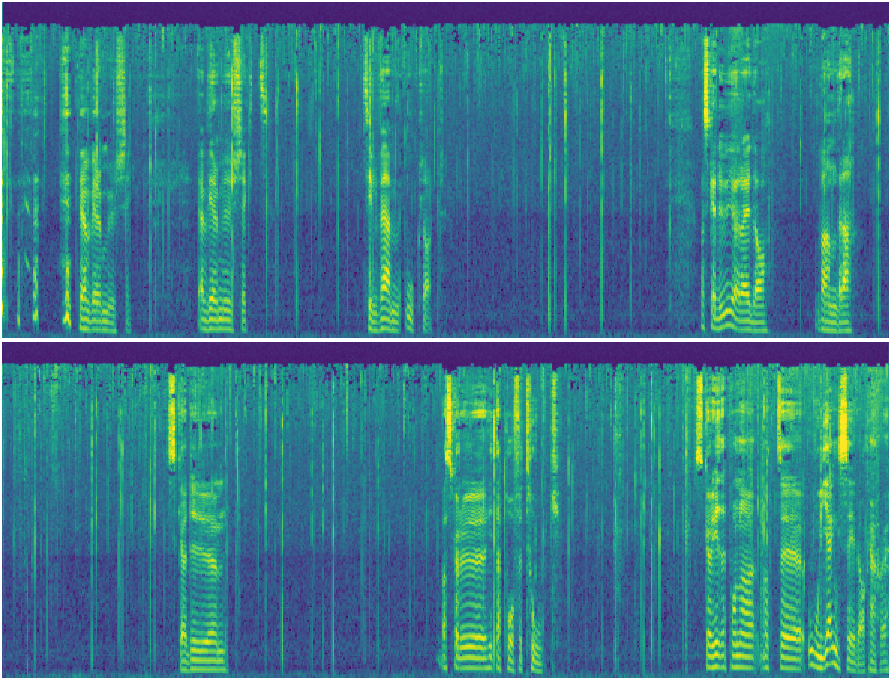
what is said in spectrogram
jag ber om ursäkt. Jag ber om ursäkt. Till vem? Oklart. Vad ska du göra idag? Vandra? Ska du... Eh, vad ska du hitta på för tok? Ska du hitta på något, något ogängse idag kanske?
